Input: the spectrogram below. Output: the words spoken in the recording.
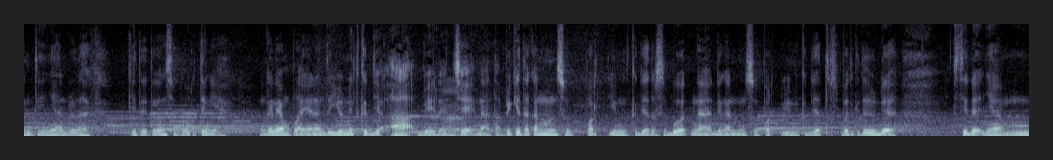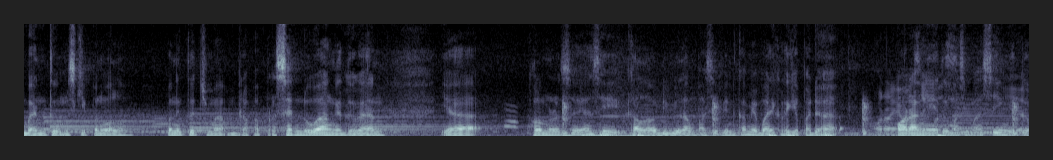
intinya adalah kita itu kan supporting ya mungkin yang pelayanan itu unit kerja A, B dan C. Nah, tapi kita kan mensupport unit kerja tersebut. Nah, dengan mensupport unit kerja tersebut kita sudah setidaknya membantu meskipun walaupun itu cuma berapa persen doang gitu kan. Ya kalau menurut saya sih kalau dibilang passive income ya balik lagi pada orangnya itu masing-masing. gitu.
